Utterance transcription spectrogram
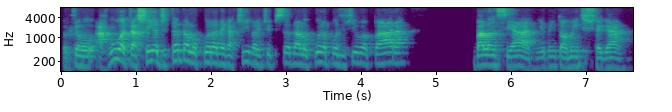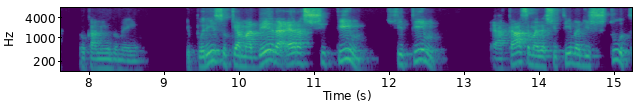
Porque a rua está cheia de tanta loucura negativa, a gente precisa da loucura positiva para balancear e eventualmente chegar no caminho do meio. E por isso que a madeira era chitim. Chitim é a caça, mas a chitim é de stut,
